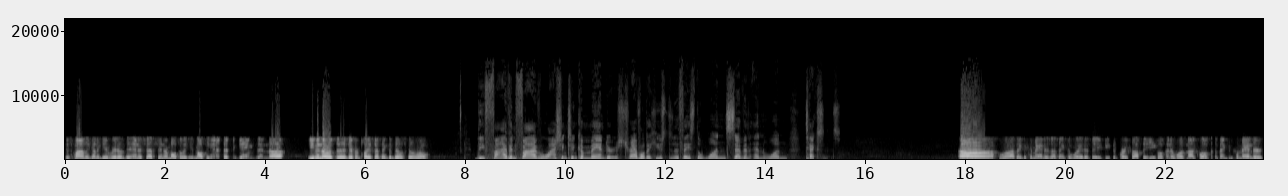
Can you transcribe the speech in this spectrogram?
is finally going to get rid of the interception or multi multi interception games. And uh, even though it's a different place, I think the Bills still roll. The five and five Washington Commanders travel to Houston to face the one seven and one Texans. Uh, well, I think the Commanders. I think the way that they beat the brakes off the Eagles, and it was not close. I think the Commanders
